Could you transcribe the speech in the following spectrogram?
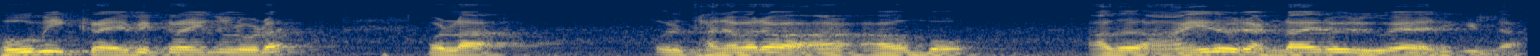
ഭൂമി ക്രയവിക്രയങ്ങളിലൂടെ ഉള്ള ഒരു ധനവരവ് ആവുമ്പോൾ അത് ആയിരം രണ്ടായിരം രൂപയായിരിക്കില്ല.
